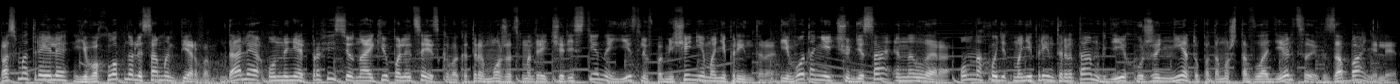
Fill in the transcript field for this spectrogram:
Посмотрели, его хлопнули самым первым. Далее он меняет профессию на IQ полицейского, который может смотреть через стены, если в помещении манипринтеры. И вот они чудеса НЛР. Он находит манипринтеры там, где их уже нету, потому что владельцы их забанили.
